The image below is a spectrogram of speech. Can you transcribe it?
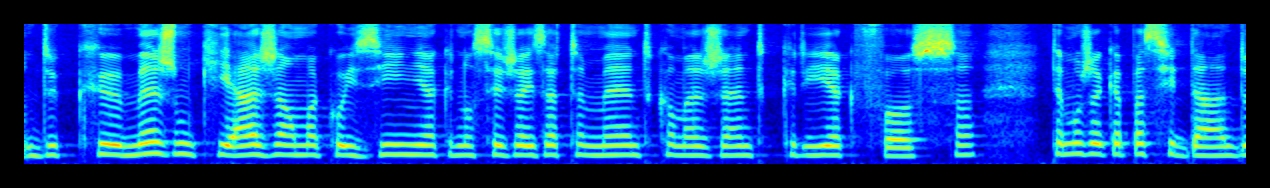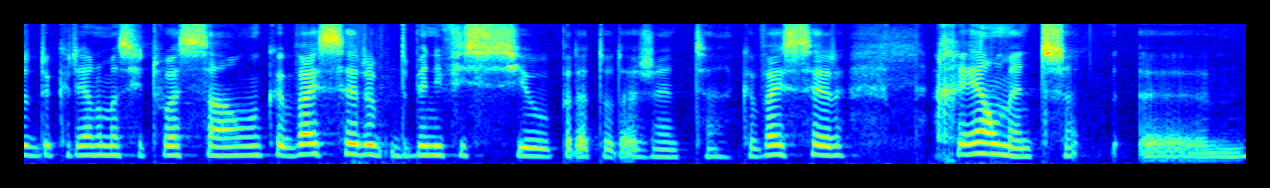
de que mesmo que haja uma coisinha que não seja exatamente como a gente queria que fosse, temos a capacidade de criar uma situação que vai ser de benefício para toda a gente, que vai ser realmente uh,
